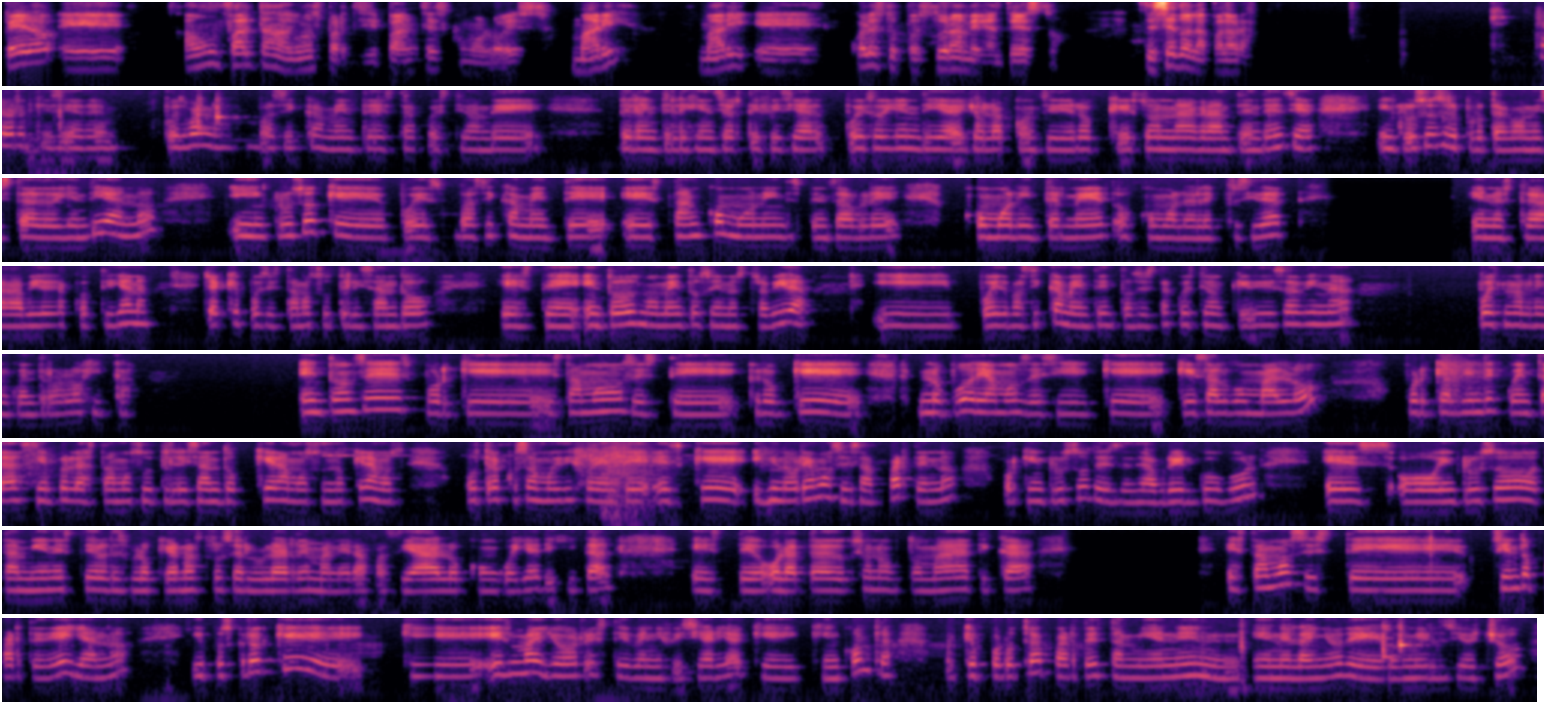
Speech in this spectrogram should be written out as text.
Pero eh, aún faltan algunos participantes, como lo es Mari. Mari, eh, ¿cuál es tu postura mediante esto? Te cedo la palabra. Claro que sí, Adem. Pues bueno, básicamente esta cuestión de, de la inteligencia artificial, pues hoy en día yo la considero que es una gran tendencia, incluso es el protagonista de hoy en día, ¿no? E incluso que pues básicamente es tan común e indispensable como el Internet o como la electricidad en nuestra vida cotidiana, ya que pues estamos utilizando este en todos momentos en nuestra vida. Y pues básicamente entonces esta cuestión que dice Sabina, pues no le encuentro lógica. Entonces, porque estamos, este, creo que no podríamos decir que, que es algo malo, porque al fin de cuentas siempre la estamos utilizando, queramos o no queramos. Otra cosa muy diferente es que ignoremos esa parte, ¿no? Porque incluso desde abrir Google es, o incluso también este, el desbloquear nuestro celular de manera facial o con huella digital, este, o la traducción automática, estamos este, siendo parte de ella, ¿no? Y pues creo que, que es mayor este, beneficiaria que, que, en contra, porque por otra parte también en, en el año de 2018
